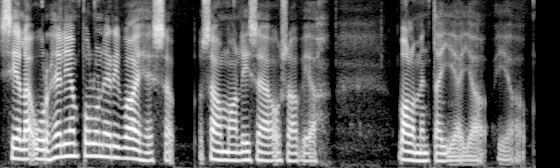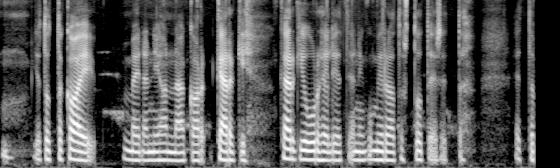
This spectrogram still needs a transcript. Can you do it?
siellä urheilijan polun eri vaiheissa saamaan lisää osaavia valmentajia ja, ja, ja totta kai meidän ihan nämä kärki, kärkiurheilijat ja niin kuin Mira tuossa totesi, että – että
